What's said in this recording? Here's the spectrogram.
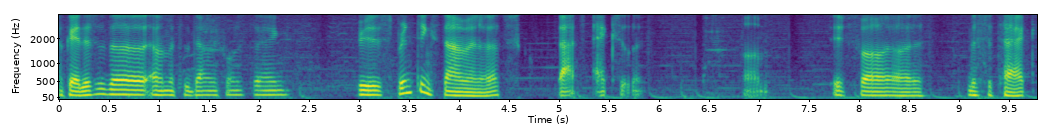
Okay, this is the elemental damage bonus thing. His sprinting stamina, that's that's excellent. Um, if uh, this attack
